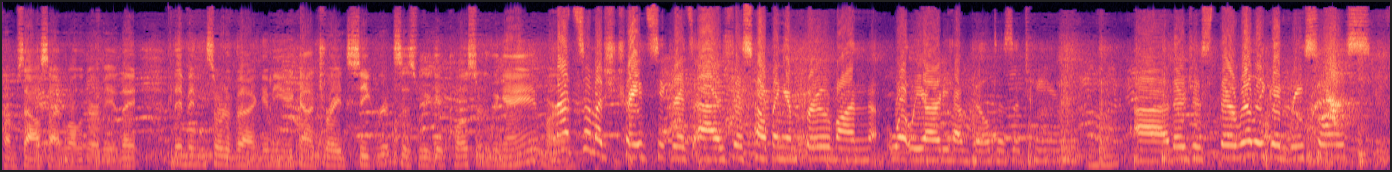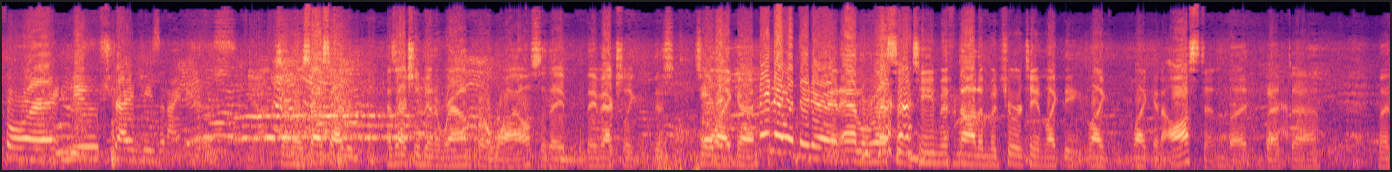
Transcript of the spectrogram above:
from Southside Roller Derby. They they've been sort of uh, giving you kind of trade secrets as we get closer to the game. Or? Not so much trade secrets as just helping improve on what we already have built as a team. Uh, they're just they're a really good resource for new strategies and ideas. Yeah. So no, Southside has actually been around for a while, so they they've actually there's sort of like a, they know what they're doing. an adolescent team, if not a mature team, like the like like in Austin, but but uh, but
